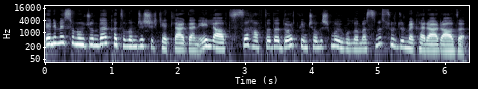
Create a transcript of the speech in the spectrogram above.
Deneme sonucunda katılımcı şirketlerden 56'sı haftada 4 gün çalışma uygulamasını sürdürme kararı aldı.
